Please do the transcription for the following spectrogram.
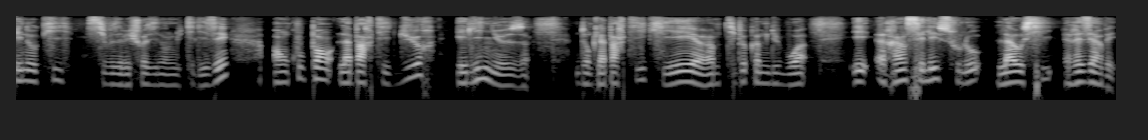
enoki si vous avez choisi d'en utiliser en coupant la partie dure et ligneuse, donc la partie qui est euh, un petit peu comme du bois, et rincez-les sous l'eau, là aussi réservé.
